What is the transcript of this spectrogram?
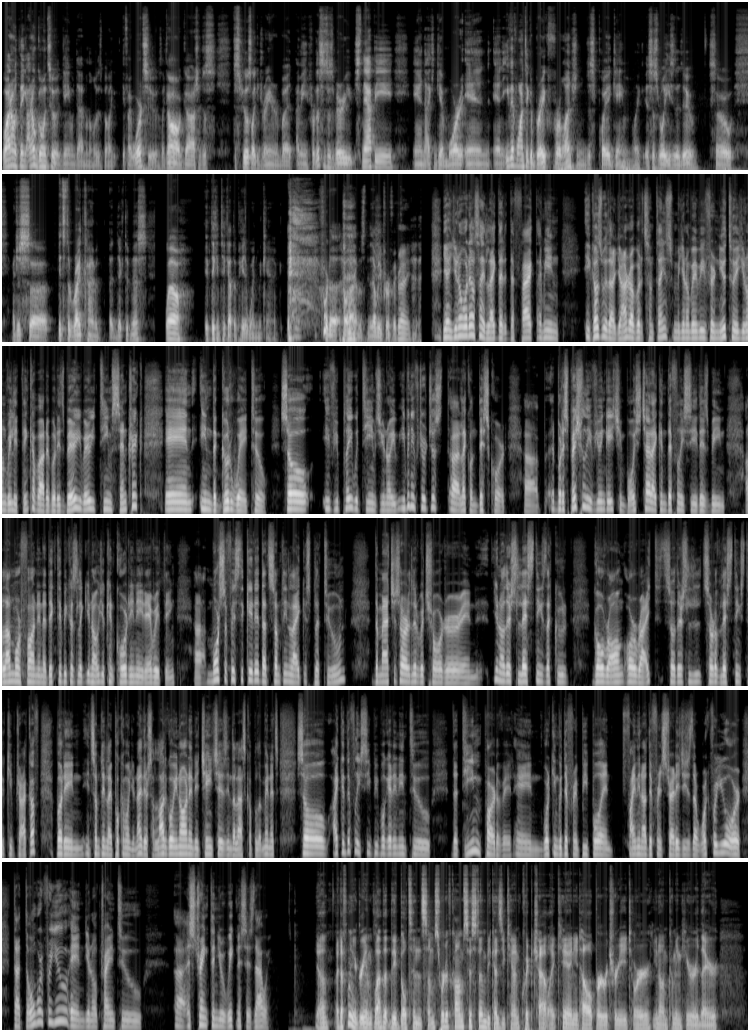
well, I don't think I don't go into a game with that I'm gonna lose, but like if I were to, it's like, oh gosh, I just just feels like a drainer. But I mean, for this, it's just very snappy, and I can get more in, and even if I want to take a break for lunch and just play a game, like it's just really easy to do. So I just uh, it's the right kind of addictiveness. Well, if they can take out the pay to win mechanic for the hell that'll be perfect. Right. Yeah, you know what else I like that the fact I mean it goes with our genre, but sometimes you know maybe if you're new to it, you don't really think about it. But it's very very team centric, and in the good way too. So if you play with teams, you know, even if you're just uh, like on Discord, uh, but especially if you engage in voice chat, I can definitely see this being a lot more fun and addictive because, like, you know, you can coordinate everything. Uh, more sophisticated, that's something like Splatoon. The matches are a little bit shorter, and, you know, there's less things that could go wrong or right. So there's l- sort of less things to keep track of. But in, in something like Pokemon Unite, there's a lot going on and it changes in the last couple of minutes. So I can definitely see people getting into the team part of it and working with different people and finding out different strategies that work for you or that don't work for you and, you know, trying to uh, strengthen your weaknesses that way. Yeah, I definitely agree. I'm glad that they built in some sort of comm system because you can quick chat like, "Hey, I need help," or retreat, or you know, I'm coming here or there.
